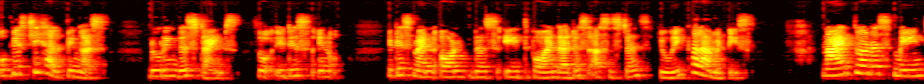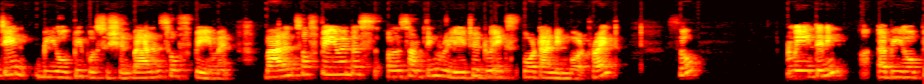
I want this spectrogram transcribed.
obviously helping us during these times. So it is you know it is meant on this eighth point that is assistance during calamities. Ninth one is maintain BOP position, balance of payment. Balance of payment is uh, something related to export and import, right? So maintaining a BOP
